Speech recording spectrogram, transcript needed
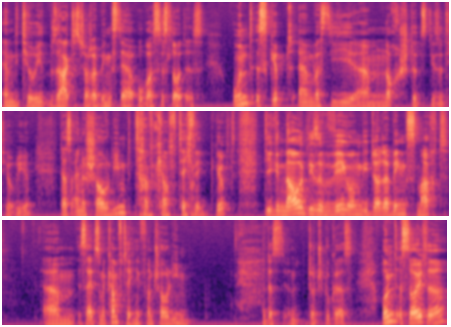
ähm, die Theorie besagt, dass Jar Binks der Ober-Sith-Lord ist. Und es gibt, ähm, was die ähm, noch stützt, diese Theorie, dass es eine Shaolin-Kampftechnik gibt, die genau diese Bewegung, die Jar Binks macht, ähm, ist halt so eine Kampftechnik von Shaolin. Und, das, und George Lucas. Und es sollte,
